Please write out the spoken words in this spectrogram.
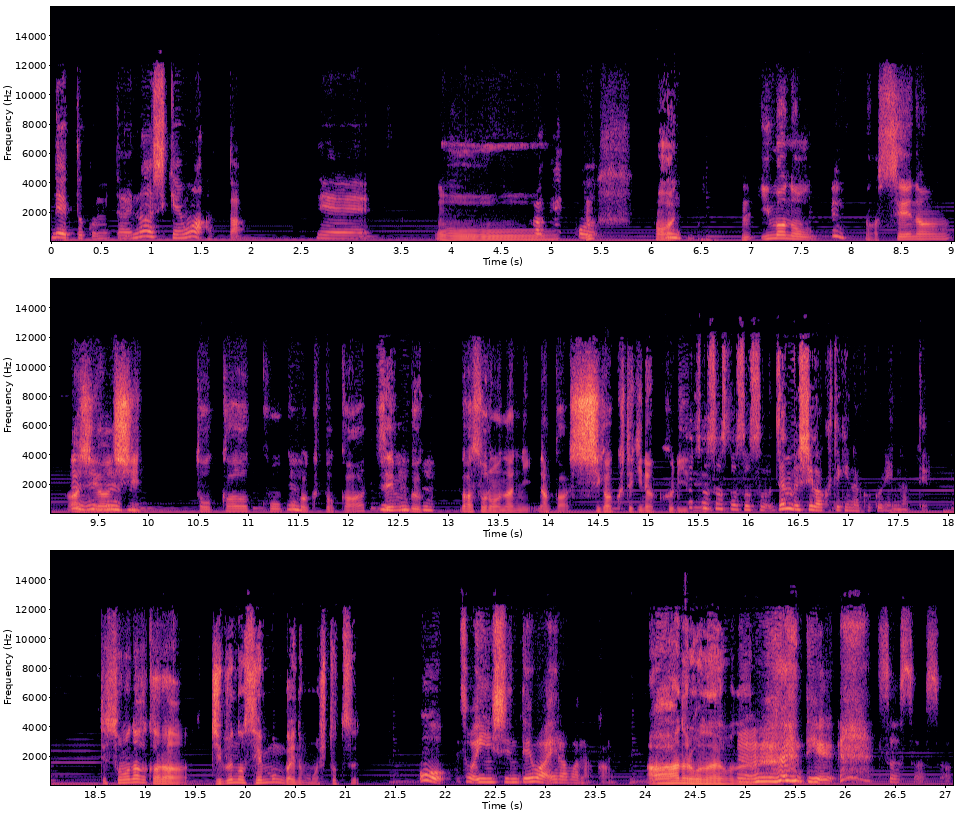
で解くみたいな試験はあった。で、お結構、はい、うん、今のなんか西南アジア史とか考古学とか、全部がその何なんか私学的なくりで？そうそうそうそう。全部私学的なくくりになってる。でその中から自分の専門外のもの一つをそう陰心では選ばなあかん。ああなるほどなるほどっていう。そうそうそう。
